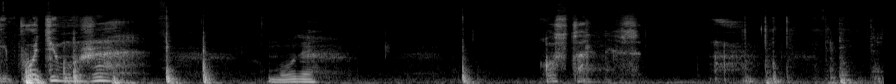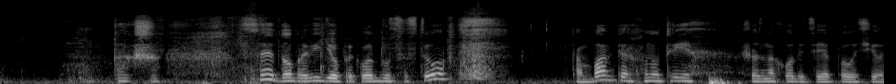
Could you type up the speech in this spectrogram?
І потім уже буде остальне все. Так що все, добре відео прикладу з СТО. Там бампер внутрі, що знаходиться, як вийшло.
